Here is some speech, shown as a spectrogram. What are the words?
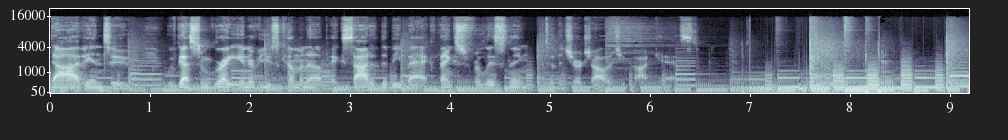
dive into? We've got some great interviews coming up. Excited to be back. Thanks for listening to the Churchology podcast. Thank you.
